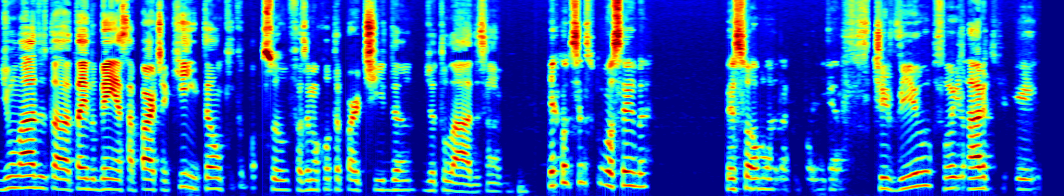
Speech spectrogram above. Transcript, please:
de um lado tá, tá indo bem essa parte aqui, então o que, que eu posso fazer uma contrapartida de outro lado, sabe? E aconteceu isso com você, né? O pessoal lá da companhia te viu, foi lá te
